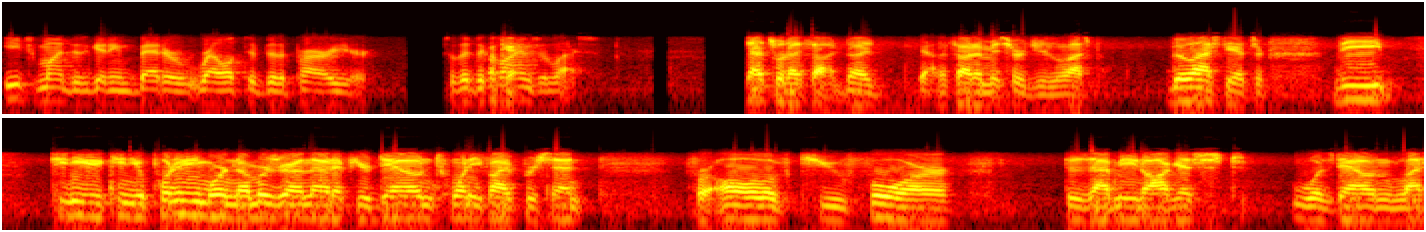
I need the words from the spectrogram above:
each month is getting better relative to the prior year. So the declines are less. That's what I thought. I, Yeah. I thought I misheard you in the last the last answer. The can you can you put any more numbers around that? If you're down 25% for all of Q4, does that mean August was down less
